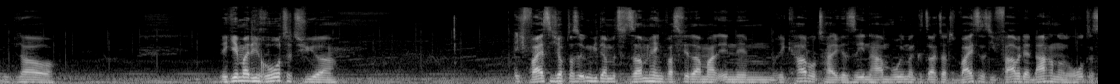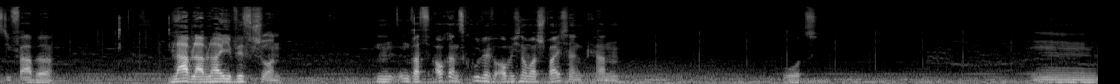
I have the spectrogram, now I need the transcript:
Und Blau. Wir gehen mal die rote Tür. Ich weiß nicht, ob das irgendwie damit zusammenhängt, was wir da mal in dem Ricardo-Teil gesehen haben, wo jemand gesagt hat, weiß ist die Farbe der Narren und rot ist die Farbe... Bla bla bla, ihr wisst schon. Und was auch ganz cool wäre, ob ich nochmal speichern kann. Rot. Hm.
